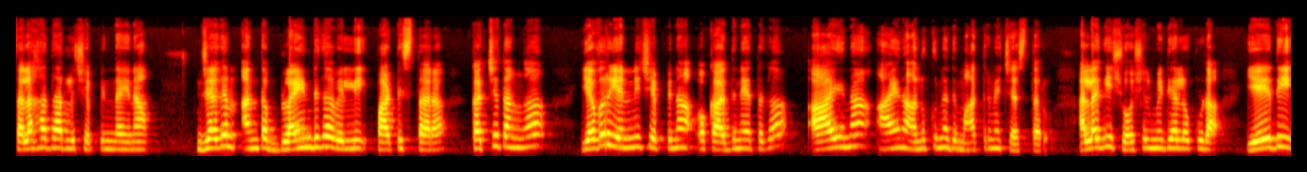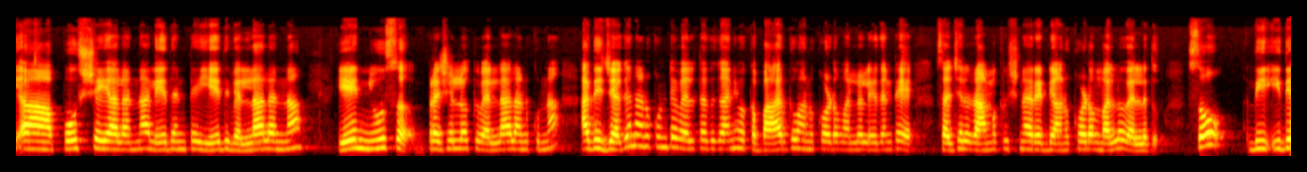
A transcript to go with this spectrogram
సలహాదారులు చెప్పిందైనా జగన్ అంత బ్లైండ్గా వెళ్ళి పాటిస్తారా? ఖచ్చితంగా ఎవరు ఎన్ని చెప్పినా ఒక అధినేతగా ఆయన ఆయన అనుకున్నది మాత్రమే చేస్తారు. అలాగే సోషల్ మీడియాలో కూడా ఏది పోస్ట్ చేయాలన్నా లేదంటే ఏది వెళ్ళాలన్నా ఏ న్యూస్ ప్రజల్లోకి వెళ్ళాలనుకున్నా అది జగన్ అనుకుంటే వెళ్తుంది కానీ ఒక భార్గవ్ అనుకోవడం వల్ల లేదంటే సజ్జల రామకృష్ణారెడ్డి అనుకోవడం వల్ల వెళ్ళదు. సో ది ఇది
